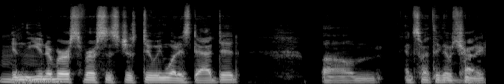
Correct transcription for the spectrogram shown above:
in the Mhm. universe versus just doing what his dad did. Um and so I think I was trying to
